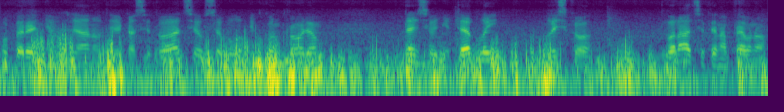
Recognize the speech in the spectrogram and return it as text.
попередньо глянути, яка ситуація, все було під контролем. День сьогодні теплий, близько 12, напевно,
